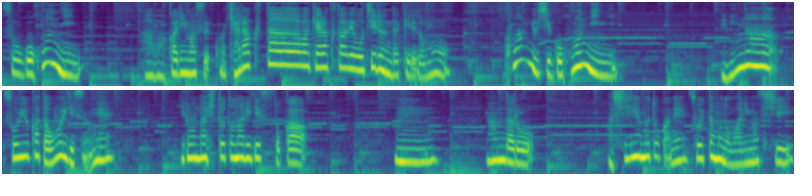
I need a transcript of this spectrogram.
そう、ご本人。あ、わかります。このキャラクターはキャラクターで落ちるんだけれども、コンユシご本人に、ね、みんな、そういう方多いですよね。いろんな人となりですとか、うん、なんだろう。まあ、CM とかね、そういったものもありますし、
